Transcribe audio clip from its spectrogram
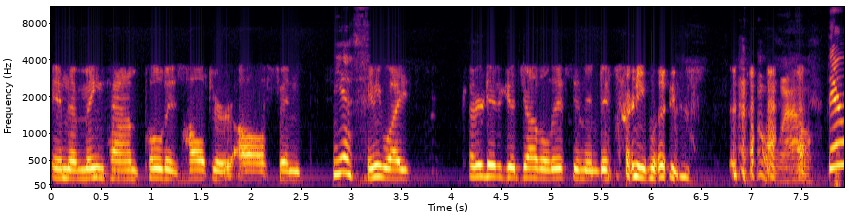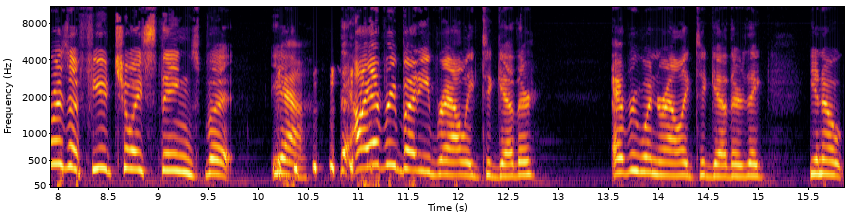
in the meantime, pulled his halter off. And Yes. anyway, Cutter did a good job of lifting and didn't turn him loose. Oh wow! There was a few choice things, but yeah, everybody rallied together. Everyone rallied together. They, you know,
